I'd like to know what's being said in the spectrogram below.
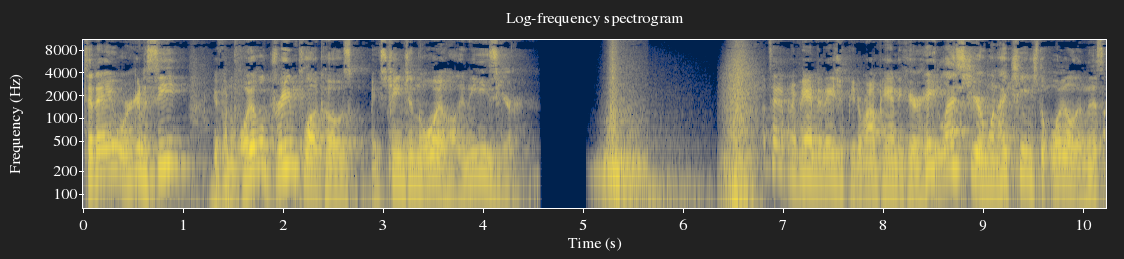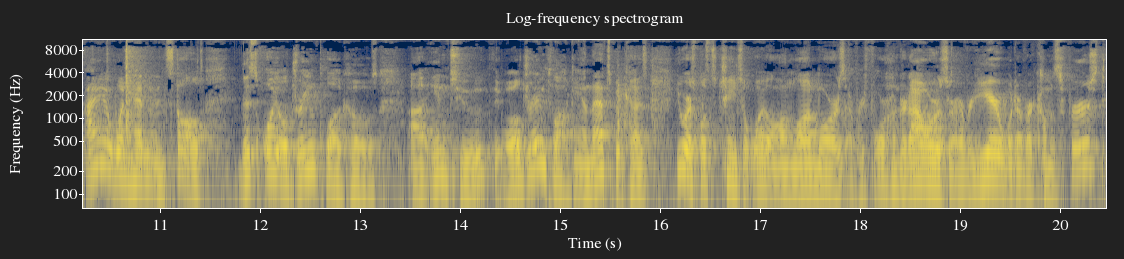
Today, we're gonna see if an oil drain plug hose makes changing the oil any easier. What's happening, Panda Nation? Peter Von Panda here. Hey, last year when I changed the oil in this, I went ahead and installed this oil drain plug hose uh, into the oil drain plug. And that's because you are supposed to change the oil on lawnmowers every 400 hours or every year, whatever comes first.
